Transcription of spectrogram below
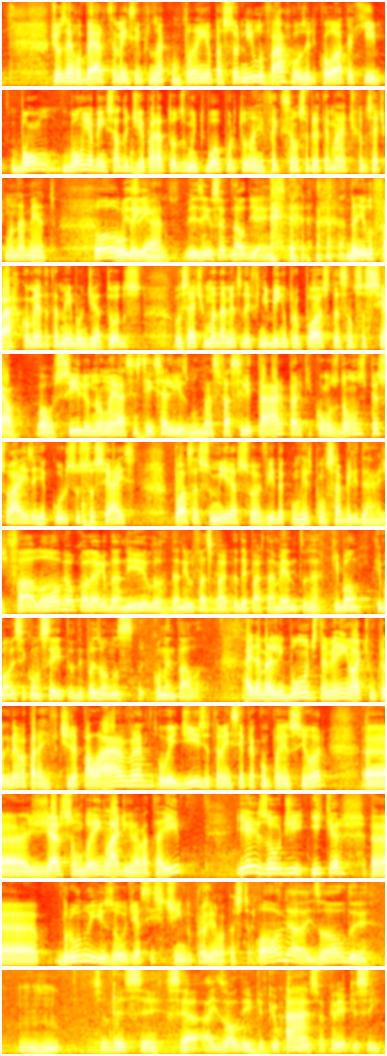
José Roberto também sempre nos acompanha. O pastor Nilo Varros, ele coloca que bom, bom e abençoado dia para todos, muito boa, oportuna reflexão sobre a temática do sétimo mandamento. Ô, Obrigado. Vizinho, vizinho sempre na audiência. Danilo Far comenta também, bom dia a todos. O sétimo mandamento define bem o propósito da ação social. O auxílio não é assistencialismo, mas facilitar para que com os dons pessoais e recursos sociais possa assumir a sua vida com responsabilidade. Falou meu colega Danilo. Danilo faz parte do departamento. Que bom, que bom esse conceito. Depois vamos comentá-lo. Aí da Marlene Bund também, ótimo programa para refletir a palavra. O Edísio também sempre acompanha o senhor. Uh, Gerson Blaine, lá de Gravataí. E a Isolde Iker, uh, Bruno e Isolde assistindo o programa, pastor. Olha, Isolde. Uhum. Deixa eu ver se, se é a Isolde Iker que eu ah. conheço. Ah. Eu creio que sim.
